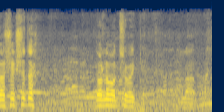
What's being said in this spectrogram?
দর্শক শ্রোতা ধন্যবাদ সবাইকে। আল্লাহ হাফেজ।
